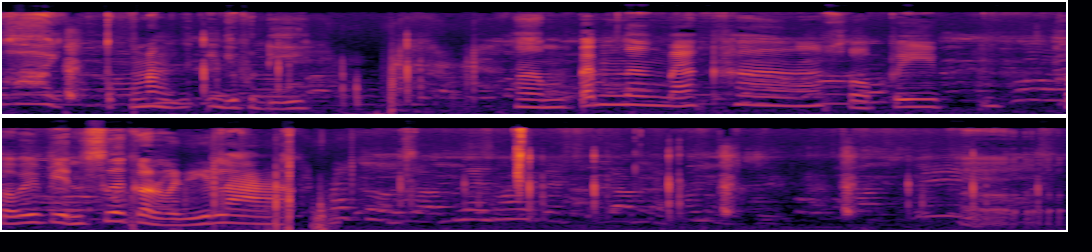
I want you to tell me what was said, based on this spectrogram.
ว้ายตกนั่งอีกพอดีเพิ่มแป๊บนึงนะคะ ขอไป ขอไปเปลี่ยนเสื้อก่อนวันนี้ลา ถ้าเธอจะเล่นให้แต่สีดำแบบขนม เออ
